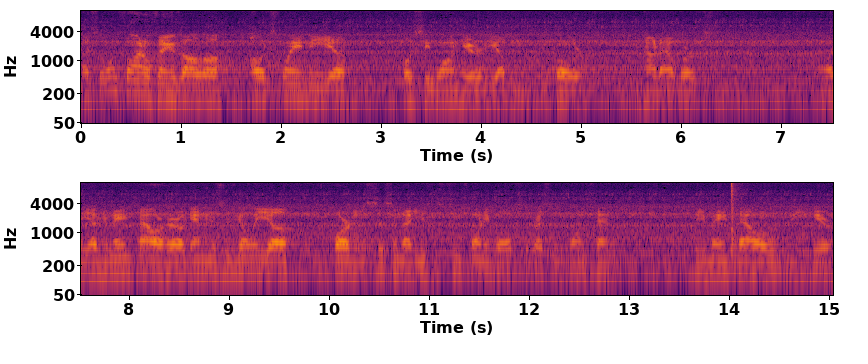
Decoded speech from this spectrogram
Uh, so one final thing is I'll, uh, I'll explain the uh, OC1 here, the oven controller, and how that works. Uh, you have your main power here. Again, this is the only uh, part of the system that uses 220 volts. The rest is 110. So your main power would be here.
